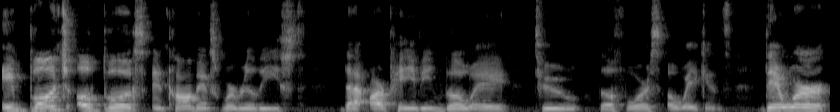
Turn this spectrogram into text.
a bunch of books and comics were released that are paving the way to the Force Awakens. There were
